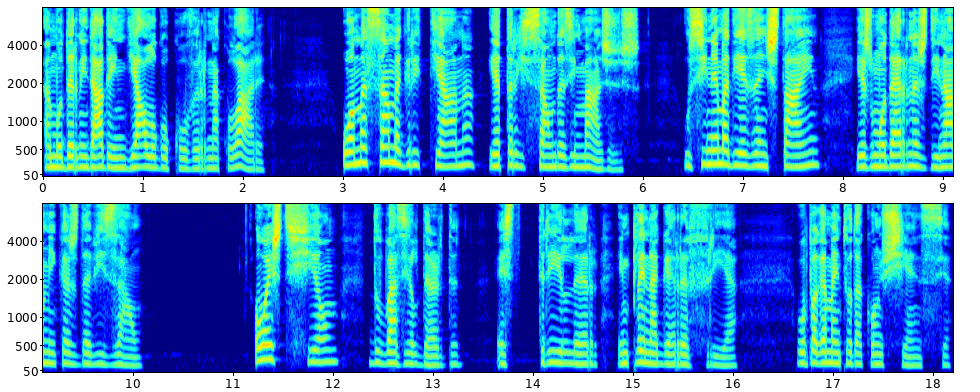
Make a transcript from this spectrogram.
a modernidade em diálogo com o vernacular. Ou a maçã magritiana e a traição das imagens o cinema de Eisenstein e as modernas dinâmicas da visão. Ou este filme do Basil Durden, este thriller em plena Guerra Fria, o apagamento da consciência,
